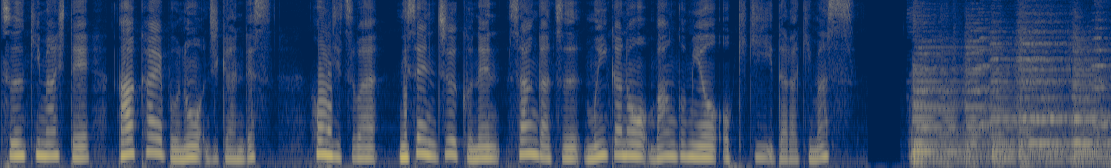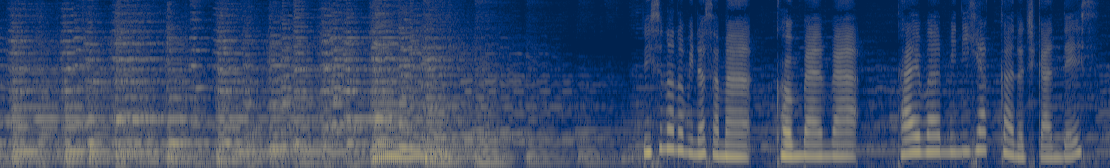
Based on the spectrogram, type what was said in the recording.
続きましてアーカイブの時間です。本日は2019年3月6日の番組をお聞きいただきます。リスナーの皆様、こんばんは。台湾ミニ百科の時間です。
